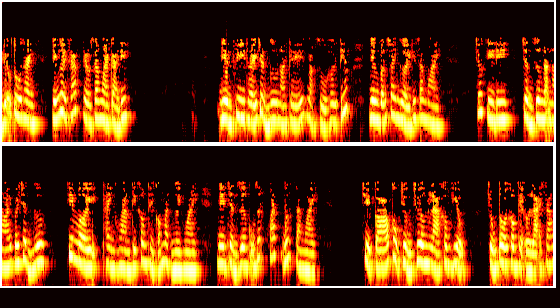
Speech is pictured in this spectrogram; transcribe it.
Liễu Tu Thành, những người khác đều ra ngoài cả đi. Điền Phi thấy Trần Ngư nói thế, mặc dù hơi tiếc, nhưng vẫn xoay người đi ra ngoài. Trước khi đi, Trần Dương đã nói với Trần Ngư, khi mời Thành Hoàng thì không thể có mặt người ngoài, nên Trần Dương cũng rất khoát bước ra ngoài. Chỉ có cục trưởng trương là không hiểu, chúng tôi không thể ở lại sao?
